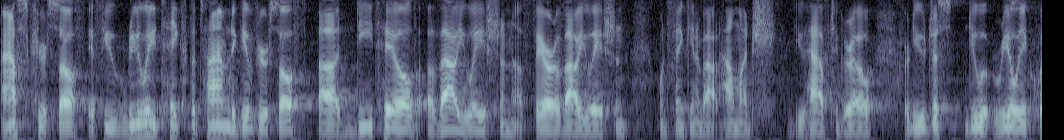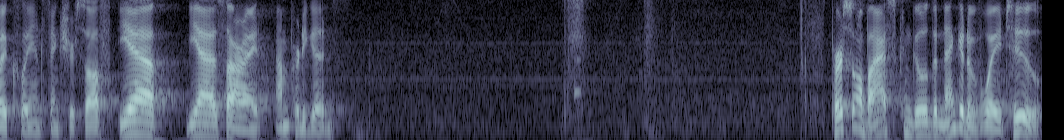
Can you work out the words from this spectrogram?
Ask yourself if you really take the time to give yourself a detailed evaluation, a fair evaluation, when thinking about how much you have to grow, or do you just do it really quickly and think to yourself, yeah, yeah, it's all right, I'm pretty good. Personal bias can go the negative way too.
